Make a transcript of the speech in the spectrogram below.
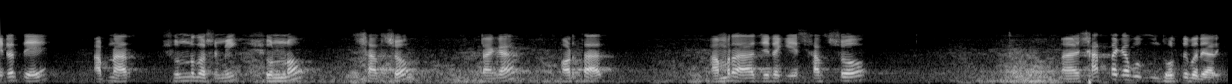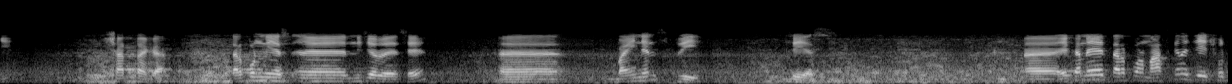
এটাতে আপনার শূন্য দশমিক শূন্য সাতশো টাকা, অর্থাৎ আমরা যেটাকে সাতশো ষাট টাকা ধরতে পারি আর কি, ষাট টাকা। তারপর নিয়ে নিচে রয়েছে বাইন্যান্স ফ্রি থ্রি এস এখানে তারপর মাঝখানে যে ছোট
